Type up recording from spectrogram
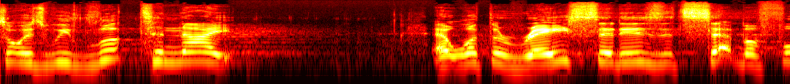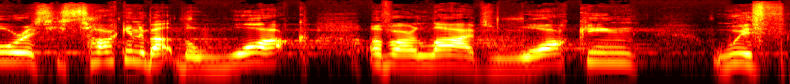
So as we look tonight at what the race that is that's set before us, he's talking about the walk of our lives, walking with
